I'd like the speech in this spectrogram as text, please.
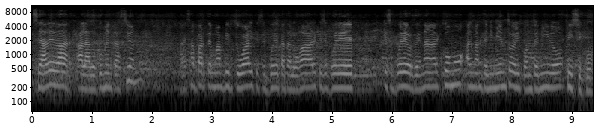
se ha de dar a la documentación, a esa parte más virtual que se puede catalogar, que se puede, que se puede ordenar, como al mantenimiento del contenido físico.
